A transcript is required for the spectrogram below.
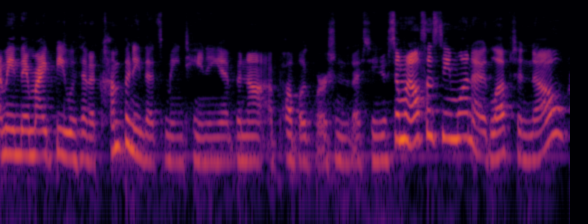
I mean, there might be within a company that's maintaining it, but not a public version that I've seen. If someone else has seen one, I'd love to know,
